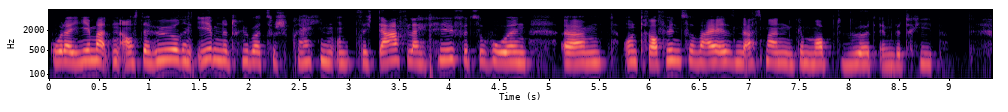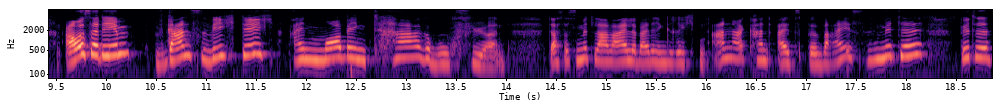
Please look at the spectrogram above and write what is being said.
oder jemanden aus der höheren Ebene drüber zu sprechen und sich da vielleicht Hilfe zu holen ähm, und darauf hinzuweisen, dass man gemobbt wird im Betrieb. Außerdem Ganz wichtig, ein Mobbing-Tagebuch führen. Das ist mittlerweile bei den Gerichten anerkannt als Beweismittel. Bitte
